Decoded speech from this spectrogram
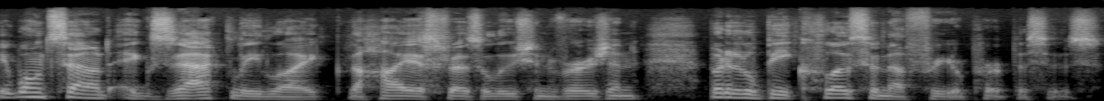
It won't sound exactly like the highest resolution version, but it'll be close enough for your purposes.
